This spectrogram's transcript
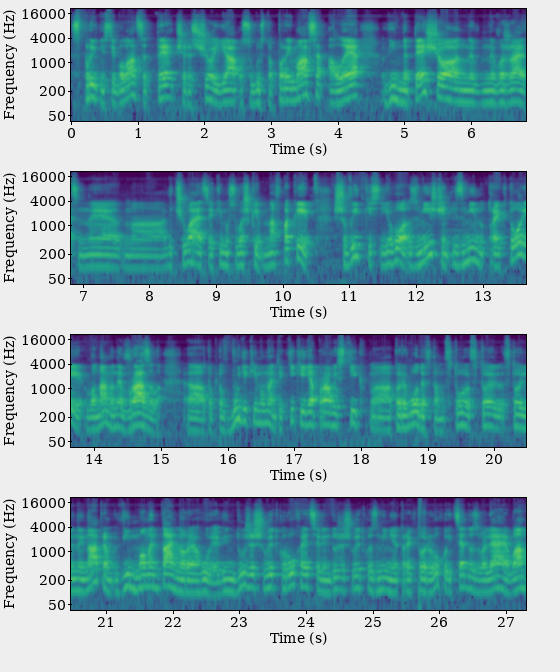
спритність і баланс це те, через що я особисто переймався, але він не те, що не, не вважається, не відчувається якимось важким. Навпаки, швидкість його зміщень і зміну траєкторії вона мене вразила. Тобто, в будь-який момент, як тільки я правий стік переводив там в той, в той, в той ліний напрям, він моментально реагує. Він дуже швидко рухається, він дуже швидко змінює траєкторію руху, і це дозволяє вам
